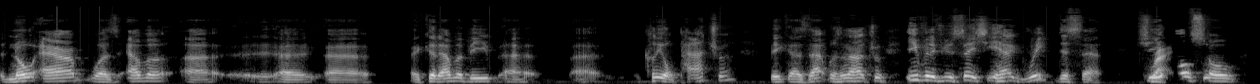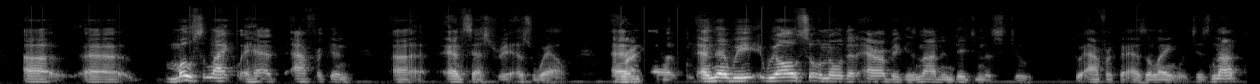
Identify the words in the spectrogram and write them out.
No Arab was ever uh, could ever be Cleopatra because that was not true. Even if you say she had Greek descent, she right. also uh, uh, most likely had African uh, ancestry as well. And, right. Uh, and then we, we also know that Arabic is not indigenous to, to Africa as a language. It's not,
